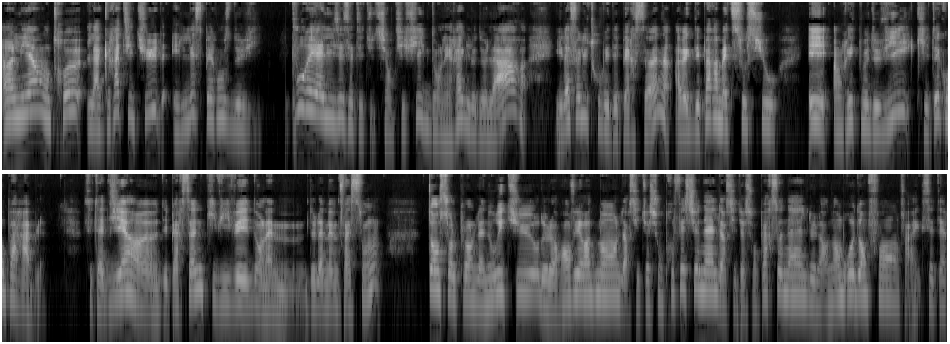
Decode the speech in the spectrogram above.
un lien entre la gratitude et l'espérance de vie. Pour réaliser cette étude scientifique dans les règles de l'art, il a fallu trouver des personnes avec des paramètres sociaux et un rythme de vie qui étaient comparables, c'est-à-dire euh, des personnes qui vivaient de la même façon, sur le plan de la nourriture, de leur environnement, de leur situation professionnelle, de leur situation personnelle, de leur nombre d'enfants, enfin, etc.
